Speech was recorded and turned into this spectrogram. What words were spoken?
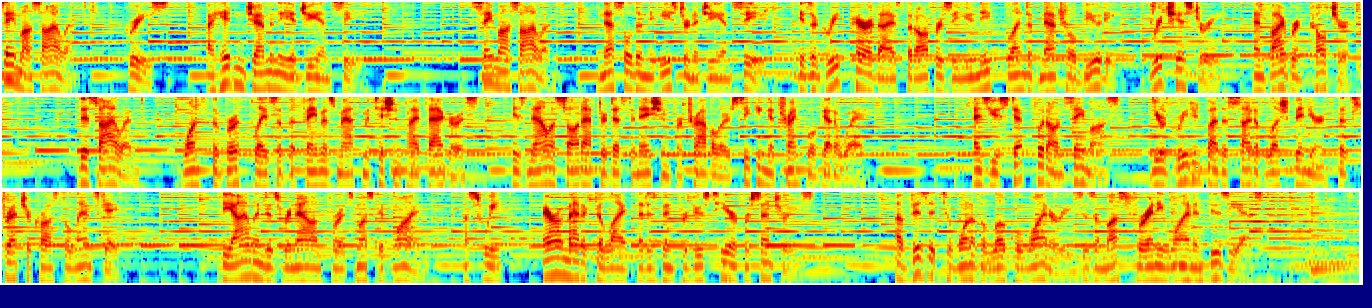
Samos Island, Greece, a hidden gem in the Aegean Sea. Samos Island, nestled in the eastern Aegean Sea, is a Greek paradise that offers a unique blend of natural beauty, rich history, and vibrant culture. This island, once the birthplace of the famous mathematician Pythagoras, is now a sought-after destination for travelers seeking a tranquil getaway. As you step foot on Samos, you're greeted by the sight of lush vineyards that stretch across the landscape. The island is renowned for its muscat wine, a sweet, aromatic delight that has been produced here for centuries. A visit to one of the local wineries is a must for any wine enthusiast.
